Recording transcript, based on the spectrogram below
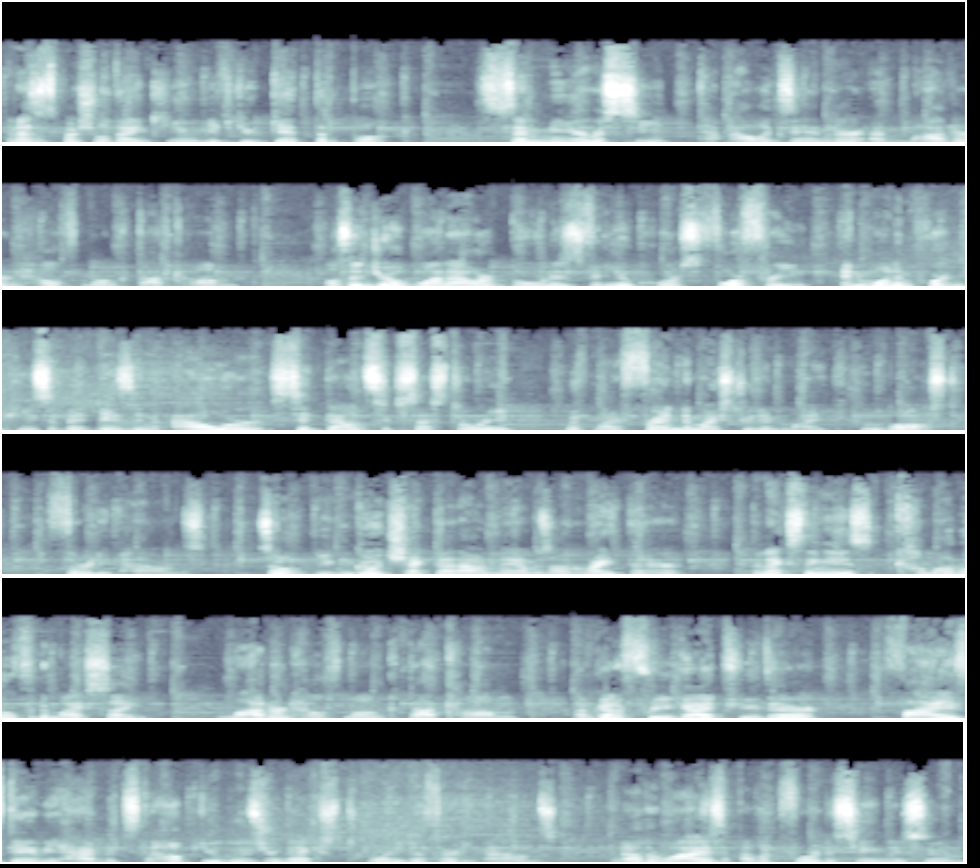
And as a special thank you, if you get the book, send me your receipt to alexander at modernhealthmonk.com. I'll send you a one hour bonus video course for free. And one important piece of it is an hour sit down success story with my friend and my student Mike, who lost 30 pounds. So you can go check that out on Amazon right there. The next thing is come on over to my site, modernhealthmonk.com. I've got a free guide for you there five daily habits to help you lose your next 20 to 30 pounds. And otherwise, I look forward to seeing you soon.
